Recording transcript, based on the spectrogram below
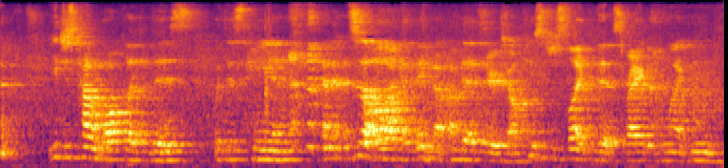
of, he just kind of walked like this with his hand, and it's all I can think of. I'm dead serious, y'all. He's just like this, right? I'm like, mm.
